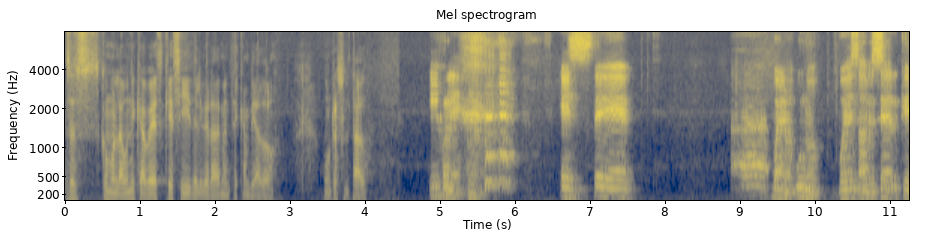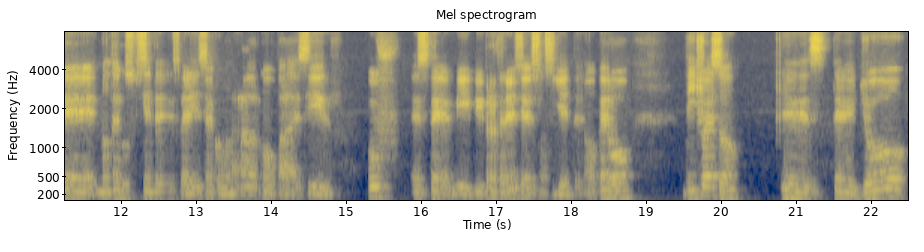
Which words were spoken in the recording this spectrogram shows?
Esa es como la única vez que sí deliberadamente he cambiado un resultado. Híjole. este... Ah, bueno, uno, voy a establecer que no tengo suficiente experiencia como narrador como para decir, uff, este, mi, preferencia es la siguiente, ¿no? Pero dicho eso, este, yo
